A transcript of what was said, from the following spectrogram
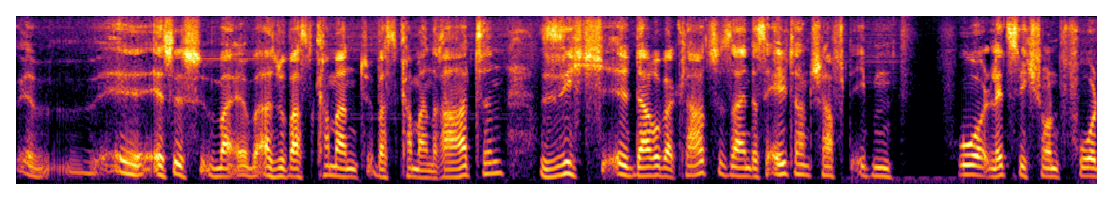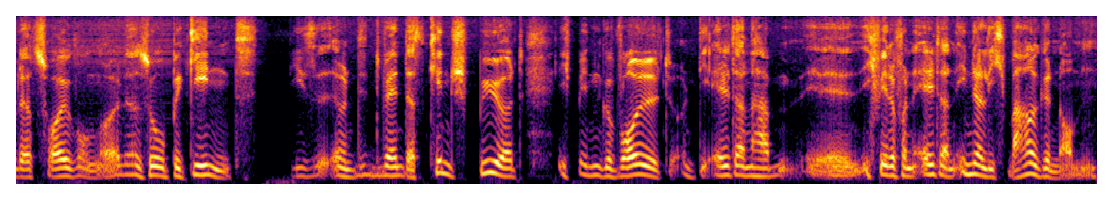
äh, es ist, also was kann man, was kann man raten, sich darüber klar zu sein, dass Elternschaft eben vor, letztlich schon vor der Zeugung oder so beginnt. Diese, und wenn das Kind spürt, ich bin gewollt und die Eltern haben, äh, ich werde von Eltern innerlich wahrgenommen,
